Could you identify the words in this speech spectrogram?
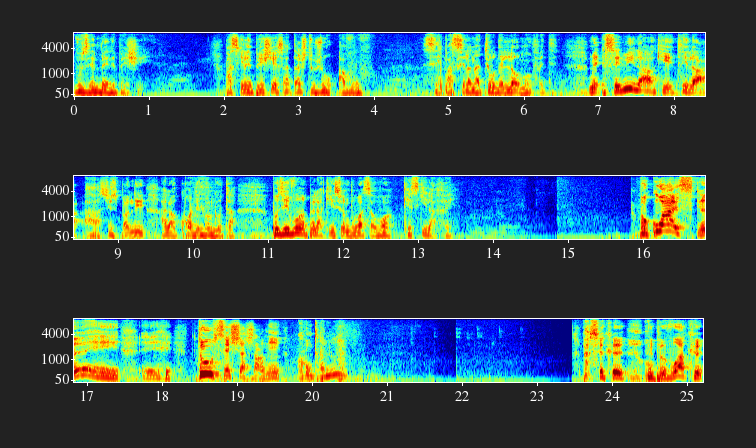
vous aimez le péché. Parce que les péchés s'attachent toujours à vous. C'est parce que la nature de l'homme, en fait. Mais c'est lui-là qui était là, à, suspendu à la croix de Golgotha. Posez-vous un peu la question de pouvoir savoir qu'est-ce qu'il a fait. Pourquoi est-ce que tout s'est chacharné contre lui? Parce que on peut voir que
